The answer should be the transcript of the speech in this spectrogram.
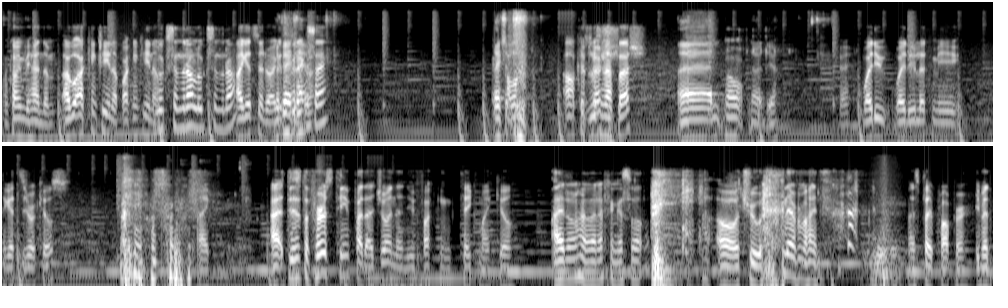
I'm coming behind them. I, I can clean up. I can clean up. Look Syndra, look Syndra. I get Syndra. I get Syndra. Next side. Next one. I'll flash. I flash. Uh, no. No idea. Okay. Why do, why do you let me get zero kills? like, uh, this is the first team fight I joined and you fucking take my kill. I don't have anything as well. oh, true. Never mind. Let's play proper, even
